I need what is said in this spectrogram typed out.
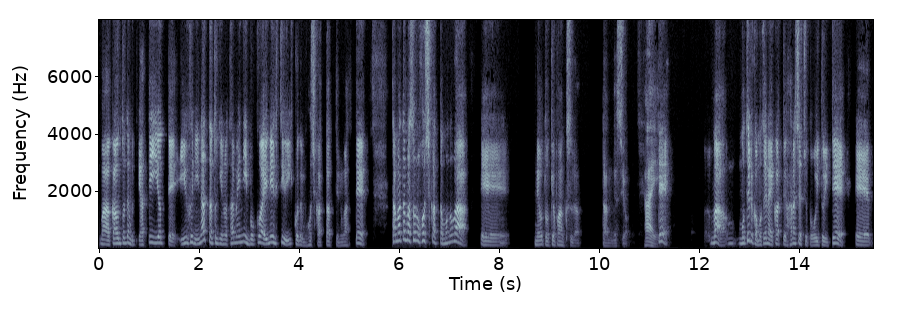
まあ、アカウントでもやっていいよっていうふうになった時のために、僕は NFT を1個でも欲しかったっていうのがあって、たまたまその欲しかったものが、えーネオ東京パンクスだったんですよ。はい。で、まあ、持てるか持てないかっていう話はちょっと置いといて、え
